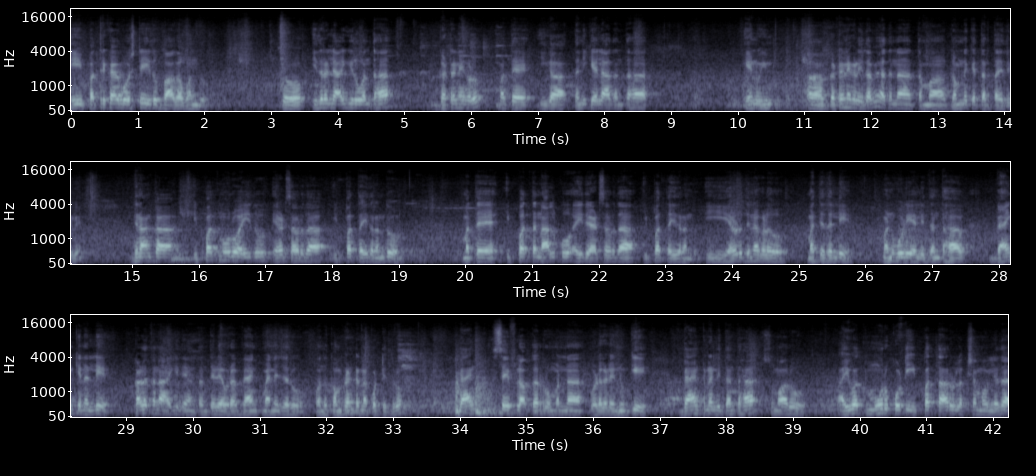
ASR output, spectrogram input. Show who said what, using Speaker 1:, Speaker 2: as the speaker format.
Speaker 1: ಈ ಪತ್ರಿಕಾಗೋಷ್ಠಿ ಇದು ಭಾಗ ಒಂದು. ಸೊ ಇದರಲ್ಲಿ ಆಗಿರುವಂತಹ ಘಟನೆಗಳು ಮತ್ತು ಈಗ ತನಿಖೆಯಲ್ಲಿ ಆದಂತಹ ಏನು ಇಂಪ್ ಘಟನೆಗಳಿದ್ದಾವೆ ಅದನ್ನು ತಮ್ಮ ಗಮನಕ್ಕೆ ತರ್ತಾ ಇದ್ದೀವಿ. ದಿನಾಂಕ ಇಪ್ಪತ್ತ್ಮೂರು ಐದು ಎರಡು ಸಾವಿರದ ಇಪ್ಪತ್ತೈದರಂದು ಮತ್ತು ಇಪ್ಪತ್ತ ನಾಲ್ಕು ಐದು ಎರಡು ಸಾವಿರದ ಇಪ್ಪತ್ತೈದರಂದು, ಈ ಎರಡು ದಿನಗಳು ಮಧ್ಯದಲ್ಲಿ ಮಣಗೂಳಿಯಲ್ಲಿದ್ದಂತಹ ಬ್ಯಾಂಕಿನಲ್ಲಿ ಕಳ್ಳತನ ಆಗಿದೆ ಅಂತಂತೇಳಿ ಅವರ ಬ್ಯಾಂಕ್ ಮ್ಯಾನೇಜರು ಒಂದು ಕಂಪ್ಲೇಂಟನ್ನು ಕೊಟ್ಟಿದ್ದರು ಬ್ಯಾಂಕ್ ಸೇಫ್ ಲಾಕರ್ ರೂಮನ್ನು ಒಳಗಡೆ ನುಗ್ಗಿ ಬ್ಯಾಂಕ್ನಲ್ಲಿದ್ದಂತಹ ಸುಮಾರು ಐವತ್ತ್ಮೂರು ಕೋಟಿ ಇಪ್ಪತ್ತಾರು ಲಕ್ಷ ಮೌಲ್ಯದ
